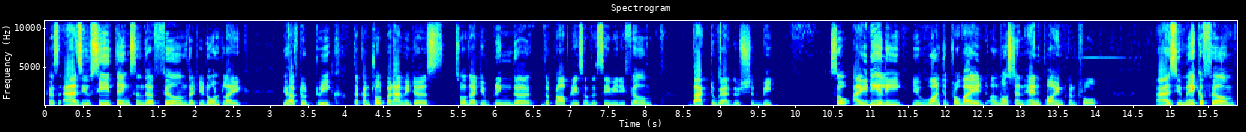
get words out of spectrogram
because as you see things in the film that you do not like you have to tweak the control parameters so that you bring the, the properties of the CVD film back to where they should be. So, ideally you want to provide almost an endpoint control. As you make a film,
